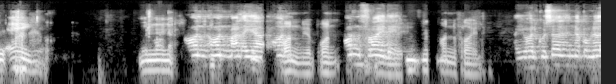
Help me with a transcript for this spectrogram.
ال A ولا لا؟ on on مع الأيام. on اون يب اون on Friday on Friday. أيها الكسال إنكم لا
